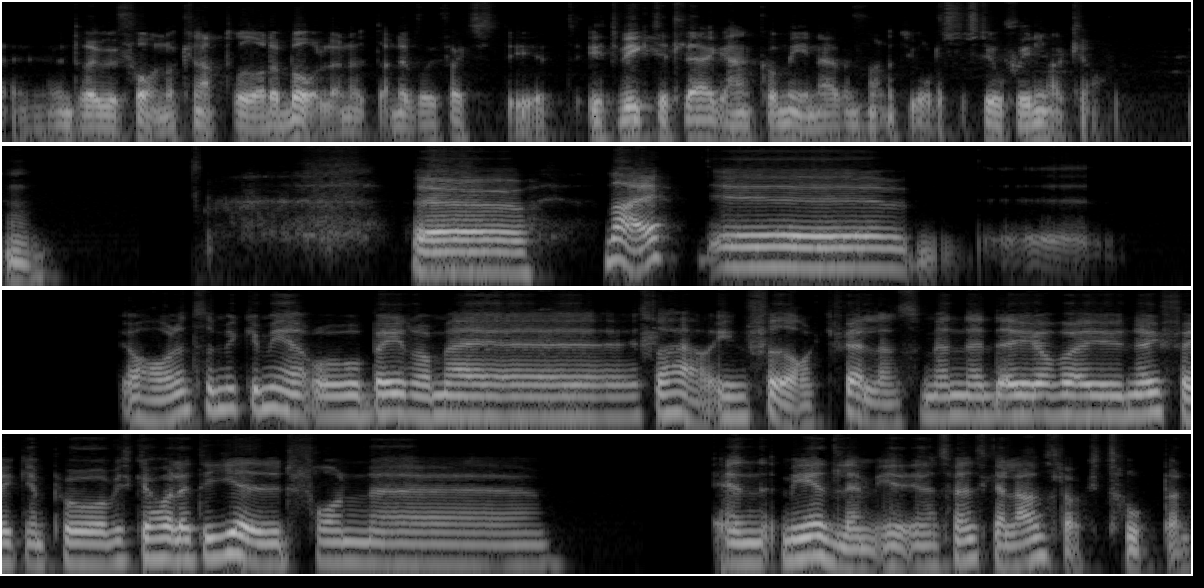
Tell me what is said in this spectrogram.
Eh, drog ifrån och knappt rörde bollen utan det var ju faktiskt i ett, i ett viktigt läge han kom in även om han inte gjorde så stor skillnad kanske. Mm. Uh, nej, uh, jag har inte så mycket mer att bidra med så här inför kvällens men det, jag var ju nyfiken på, vi ska ha lite ljud från uh, en medlem i den svenska landslagstruppen.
